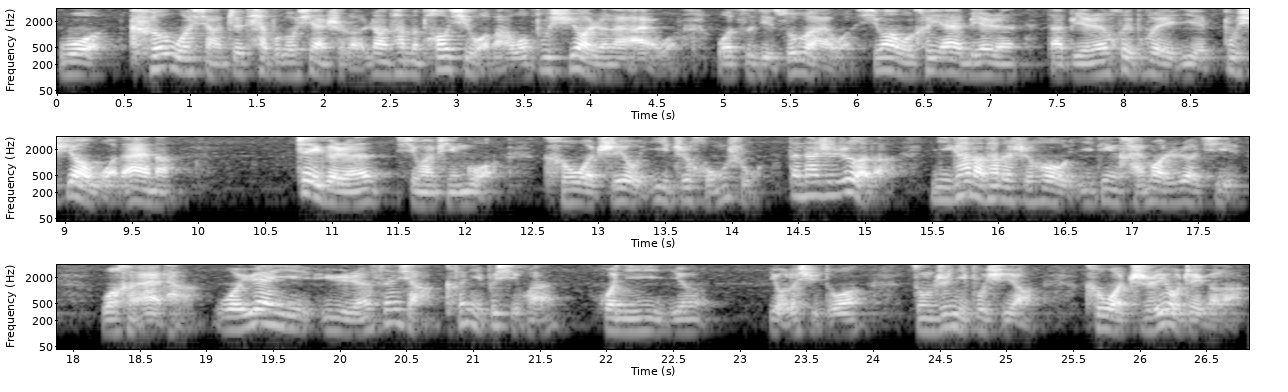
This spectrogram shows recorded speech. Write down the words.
我可我想这太不够现实了，让他们抛弃我吧，我不需要人来爱我，我自己足够爱我。希望我可以爱别人，但别人会不会也不需要我的爱呢？这个人喜欢苹果，可我只有一只红薯，但它是热的。你看到它的时候，一定还冒着热气。我很爱它，我愿意与人分享，可你不喜欢，或你已经有了许多。总之你不需要，可我只有这个了。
